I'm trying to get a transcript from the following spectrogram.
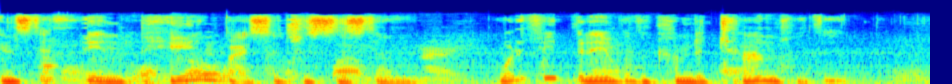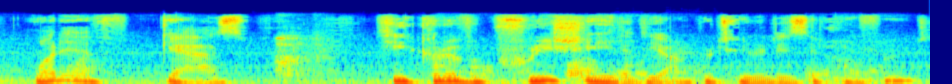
Instead of being pained by such a system, what if he'd been able to come to terms with it? What if, gasp, he could have appreciated the opportunities it offered?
